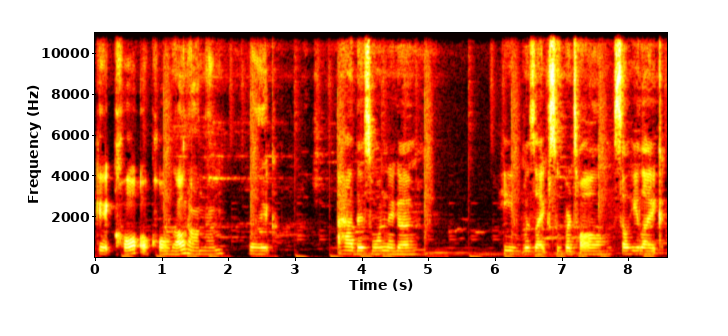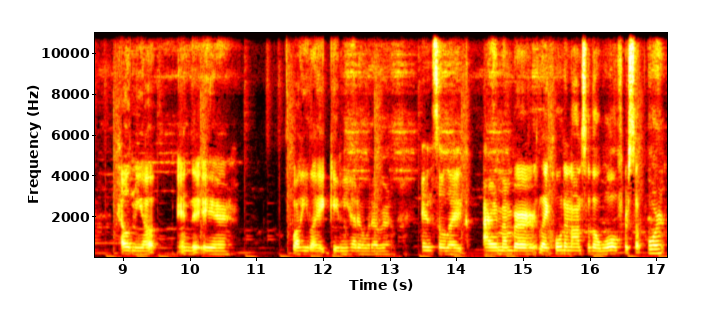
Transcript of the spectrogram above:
get caught or called out on them. Like, I had this one nigga, he was like super tall, so he like held me up in the air while he like gave me head or whatever. And so like I remember like holding on to the wall for support.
